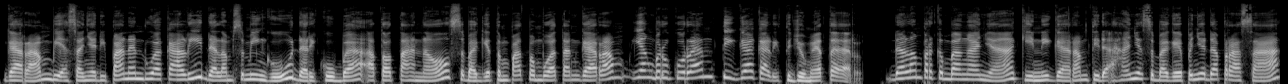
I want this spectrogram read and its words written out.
Garam biasanya dipanen dua kali dalam seminggu dari kubah atau tunnel sebagai tempat pembuatan garam yang berukuran 3 kali 7 meter. Dalam perkembangannya, kini garam tidak hanya sebagai penyedap rasa,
